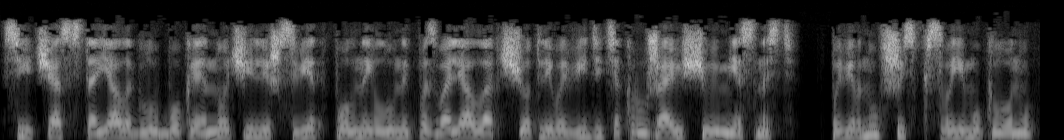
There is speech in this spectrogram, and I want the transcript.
Сейчас стояла глубокая ночь и лишь свет полной луны позволял отчетливо видеть окружающую местность. Повернувшись к своему клону,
